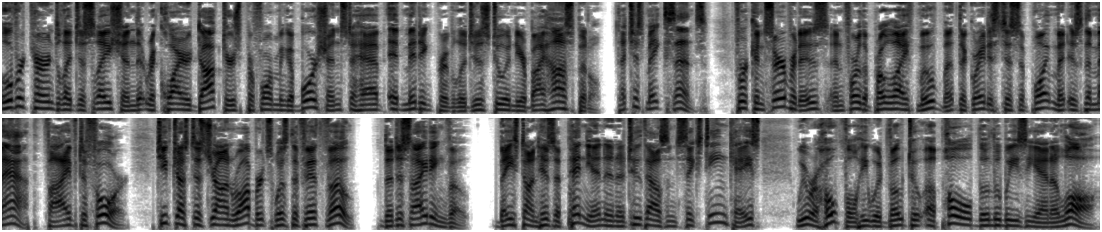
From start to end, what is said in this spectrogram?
overturned legislation that required doctors performing abortions to have admitting privileges to a nearby hospital. That just makes sense. For conservatives and for the pro life movement, the greatest disappointment is the math 5 to 4. Chief Justice John Roberts was the fifth vote the deciding vote. Based on his opinion in a 2016 case, we were hopeful he would vote to uphold the Louisiana law.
